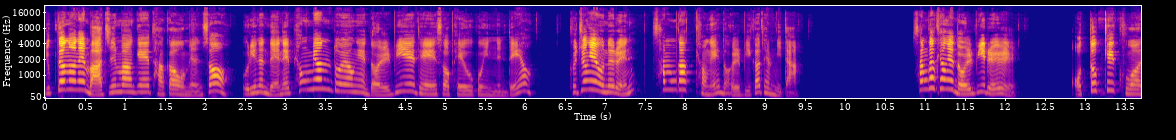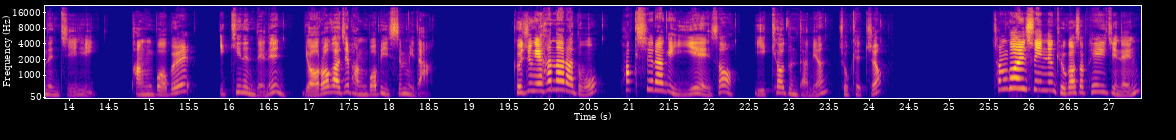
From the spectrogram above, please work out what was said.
6단원의 마지막에 다가오면서 우리는 내내 평면 도형의 넓이에 대해서 배우고 있는데요. 그 중에 오늘은 삼각형의 넓이가 됩니다. 삼각형의 넓이를 어떻게 구하는지 방법을 익히는 데는 여러 가지 방법이 있습니다. 그 중에 하나라도 확실하게 이해해서 익혀둔다면 좋겠죠? 참고할 수 있는 교과서 페이지는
